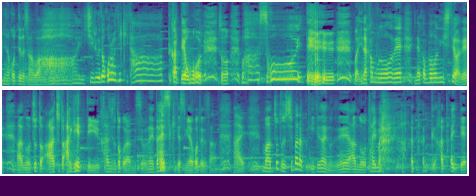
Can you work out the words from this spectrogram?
宮古寺さんは、ああ、一流どころに来たーってかって思う。その、わあ、すごーいっていう、まあ、田舎者のね、田舎者にしてはね、あの、ちょっと、ああ、ちょっと上げっていう感じのとこなんですよね。大好きです、宮古寺さん。はい。まあ、ちょっとしばらくいてないのでね、あの、タイマーはたはたいて、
